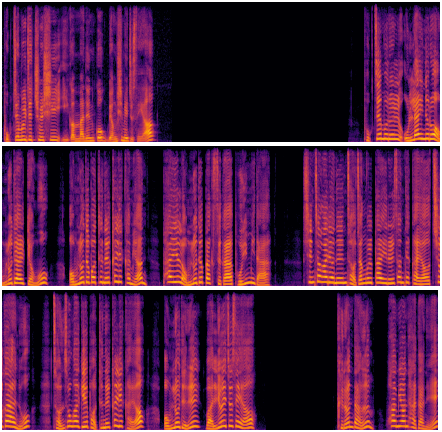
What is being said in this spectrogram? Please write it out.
복제물 제출 시 이것만은 꼭 명심해 주세요. 복제물을 온라인으로 업로드할 경우 업로드 버튼을 클릭하면 파일 업로드 박스가 보입니다. 신청하려는 저작물 파일을 선택하여 추가한 후 전송하기 버튼을 클릭하여 업로드를 완료해 주세요. 그런 다음 화면 하단에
